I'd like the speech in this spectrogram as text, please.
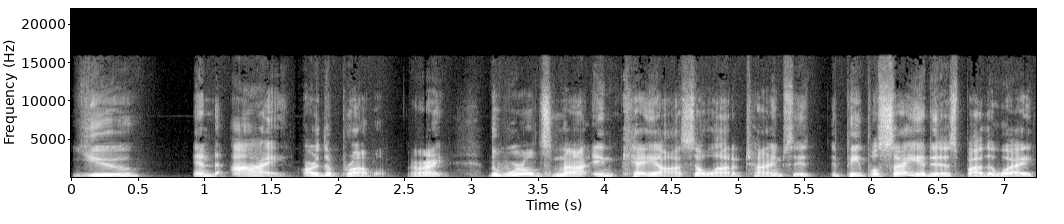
You and I are the problem, all right? The world's not in chaos a lot of times. It, people say it is, by the way,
